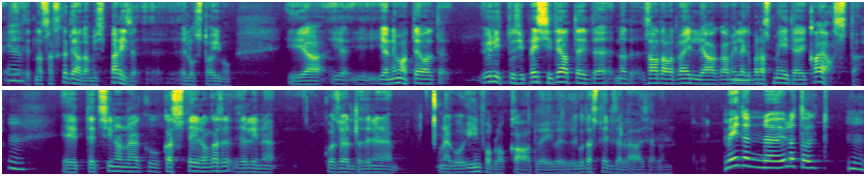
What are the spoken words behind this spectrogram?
yeah., et nad saaks ka teada, mis päris elus toimub. ja, ja, ja nemad teevad üritusi, pressiteateid eh, nad saadavad välja, aga millegipärast meedia ei kajasta mm.. et, et siin on nagu, kas teil on ka selline, kuidas öelda, selline nagu infoblokaad või, või, või kuidas teil selle asjaga on? meid on äh, üllatavalt hmm,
